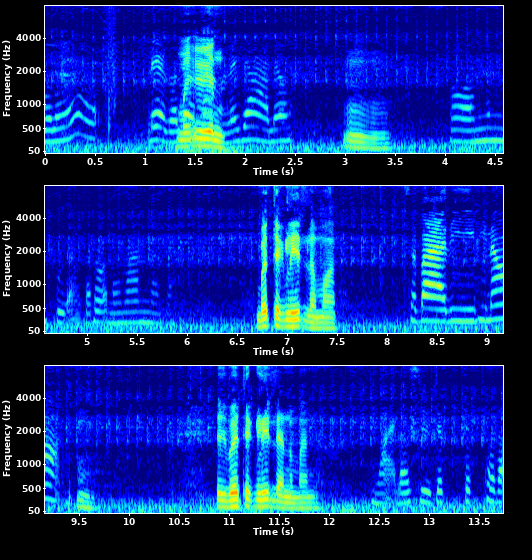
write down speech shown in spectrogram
บ่แล้วแรกก็มื้ออื่นแล้วยาแล้วอืมตอนมันเปลืองกระโดดน้ำมันนะจ๊ะเบิดจักลิตรละมันสบายดีพี่น้องเบิดจักลิตรแล้วน้ำมันหวายเราซื้อจะจะเท่าไร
